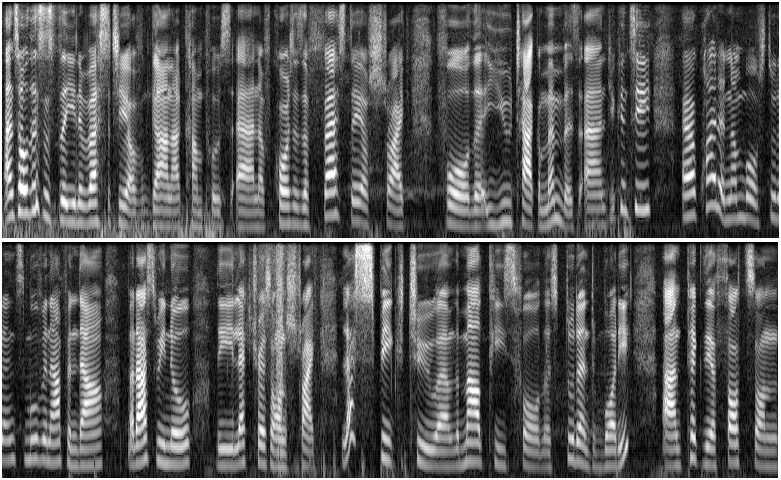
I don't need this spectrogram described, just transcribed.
And so this is the University of Ghana campus and of course it's the first day of strike for the UTAG members. And you can see uh, quite a number of students moving up and down but as we know the lecturers are on strike. Let's speak to um, the mouthpiece for the student body and pick their thoughts on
